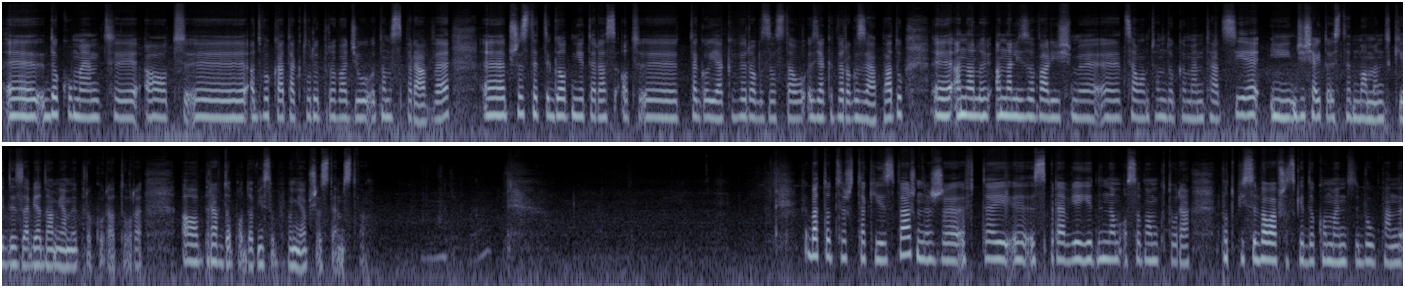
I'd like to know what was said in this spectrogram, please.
e, dokumenty od e, adwokata, który prowadził tą sprawę. Przez te tygodnie teraz od tego, jak wyrok został, jak wyrok zapadł, anal- analizowaliśmy całą tą dokumentację i dzisiaj to jest ten moment, kiedy zawiadamiamy prokuraturę o prawdopodobieństwie popełnienia przestępstwa. Chyba to też takie jest ważne, że w tej y, sprawie jedyną osobą, która podpisywała wszystkie dokumenty był pan y,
